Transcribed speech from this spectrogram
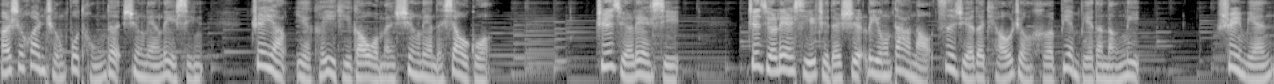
而是换成不同的训练类型，这样也可以提高我们训练的效果。知觉练习，知觉练习指的是利用大脑自觉的调整和辨别的能力。睡眠，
